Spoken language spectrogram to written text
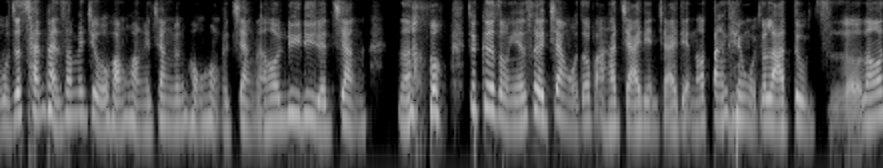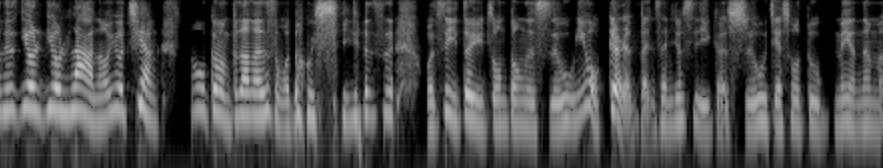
我这餐盘上面就有黄黄的酱跟红红的酱，然后绿绿的酱，然后 就各种颜色的酱我都把它加一点加一点，然后当天我就拉肚子了，然后就又又辣，然后又呛，然后我根本不知道那是什么东西，就是我自己对于中东的食物，因为我个人本身就是一个食物接受度没有那么。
